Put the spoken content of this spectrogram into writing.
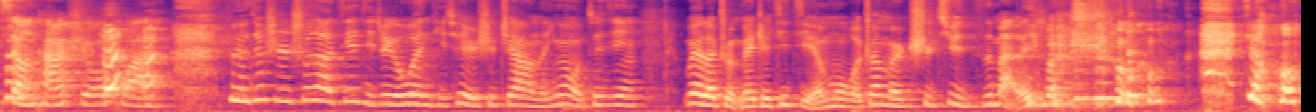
向他说话。对，就是说到阶级这个问题，确实是这样的。因为我最近为了准备这期节目，我专门斥巨资买了一本书，叫《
